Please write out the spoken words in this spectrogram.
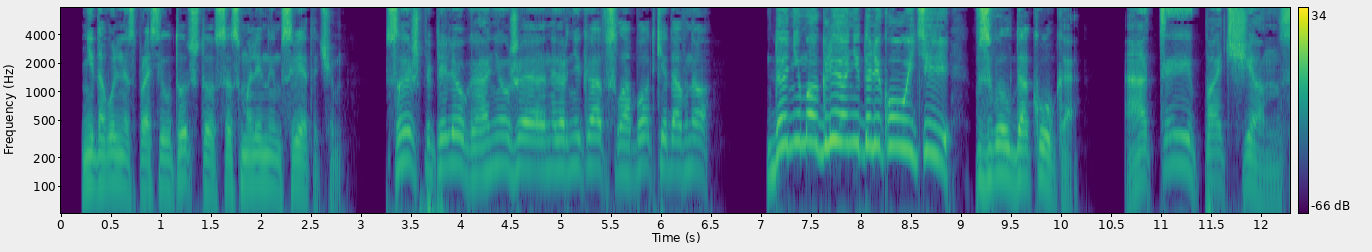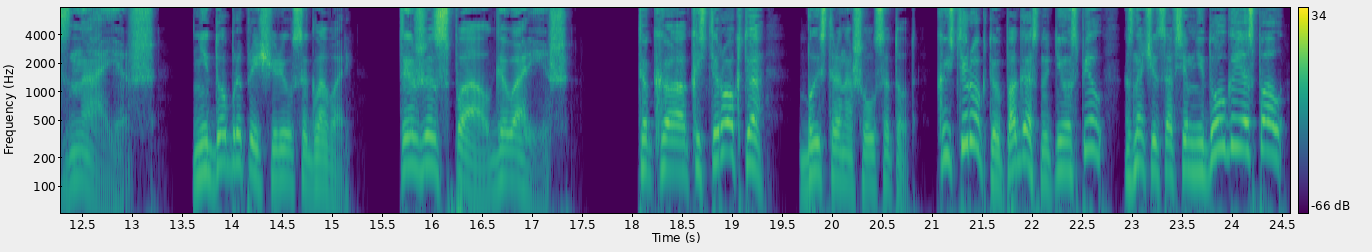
— недовольно спросил тот, что со смоляным светочем. «Слышь, Пепелюга, они уже наверняка в слободке давно». «Да не могли они далеко уйти!» — взвыл Дакука. «А ты почем знаешь?» — недобро прищурился главарь. «Ты же спал, говоришь». «Так а костерок-то...» — быстро нашелся тот. «Костерок-то погаснуть не успел, значит, совсем недолго я спал».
